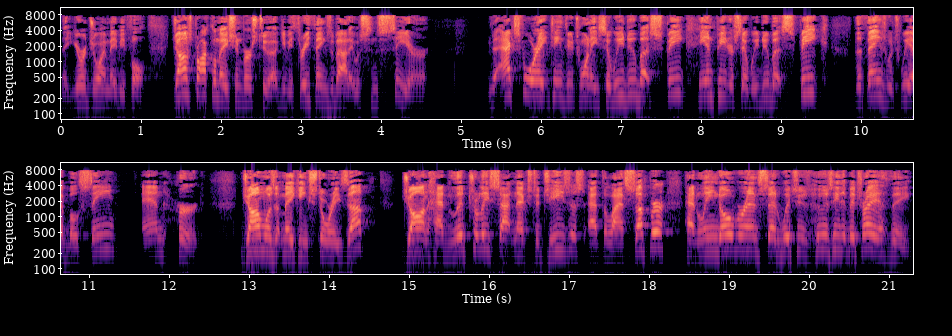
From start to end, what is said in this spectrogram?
that your joy may be full. John's proclamation, verse 2, I'll give you three things about it. It was sincere. Acts 4, 18 through 20, he said, we do but speak, he and Peter said, we do but speak the things which we have both seen and heard. John wasn't making stories up. John had literally sat next to Jesus at the Last Supper, had leaned over and said, Which is, who is he that betrayeth thee?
